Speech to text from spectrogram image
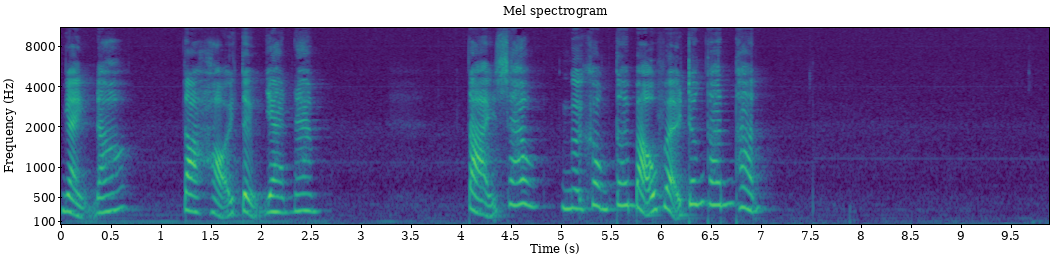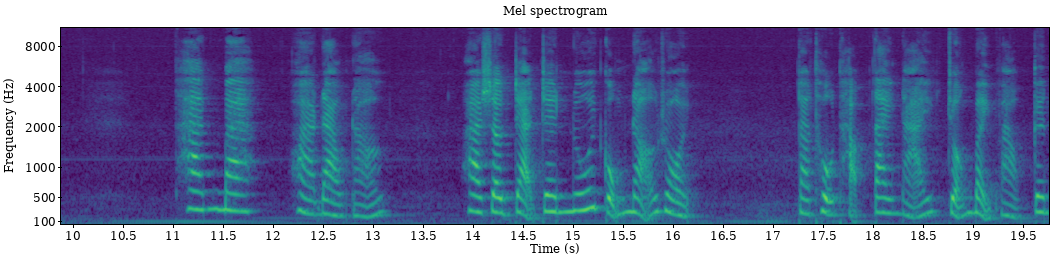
Ngày đó, ta hỏi tiểu gia nam, tại sao người không tới bảo vệ trấn thanh thành? Hang ba hoa đào nở. Hoa sơn trà trên núi cũng nở rồi. Ta thu thập tay nải chuẩn bị vào kinh.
